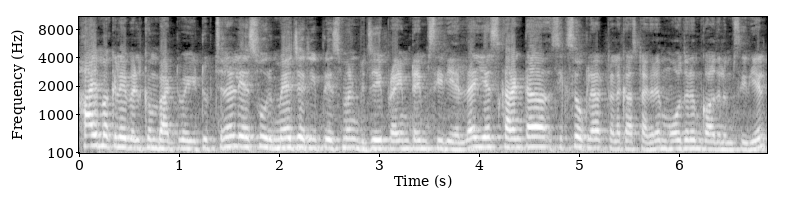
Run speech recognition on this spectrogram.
ஹாய் மக்களே welcome back to YouTube channel yes ஒரு major replacement Vijay prime time சீரியலில் எஸ் கரெக்டாக சிக்ஸ் ஓ கிளாக் டெலிகாஸ்ட் ஆகிற மோதலும் காதலும் சீரியல்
